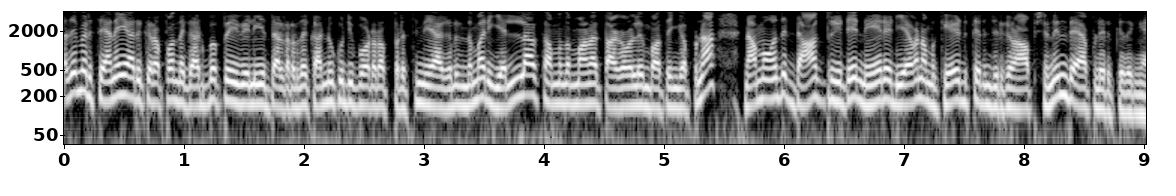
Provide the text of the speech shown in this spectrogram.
அதே மாதிரி சினையாக இருக்கிறப்ப அந்த கர்ப்பப்பை வெளியே தள்ளுறது கண்ணுக்குட்டி போடுற பிரச்சனையாகிறது இந்த மாதிரி எல்லா சம்மந்தமான தகவலையும் பார்த்தீங்க அப்படின்னா நம்ம வந்து டாக்டர்கிட்டே நேரடியாக நம்ம கேட்டு தெரிஞ்சிருக்கிற ஆப்ஷன் இந்த ஆப்பில் இருக்குதுங்க.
